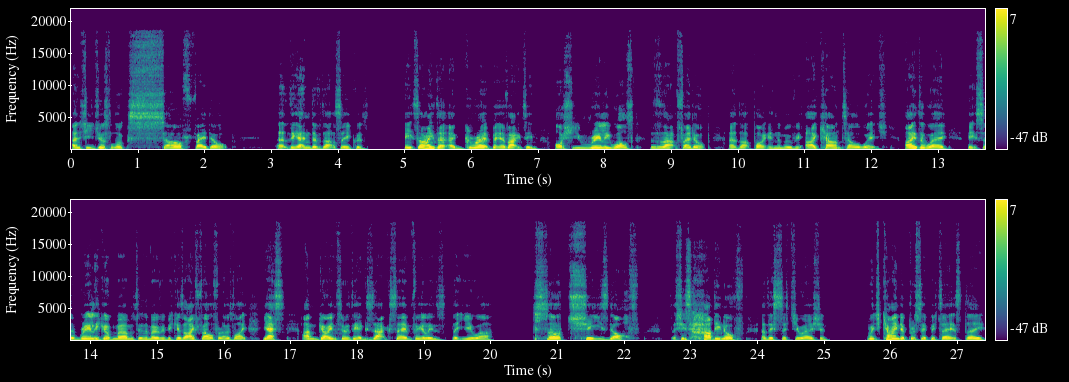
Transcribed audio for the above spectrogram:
and she just looks so fed up at the end of that sequence. It's either a great bit of acting or she really was that fed up at that point in the movie. I can't tell which. Either way, it's a really good moment in the movie because I felt for her. I was like, yes, I'm going through the exact same feelings that you are. So cheesed off. She's had enough of this situation, which kind of precipitates the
